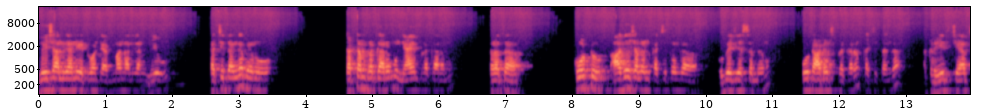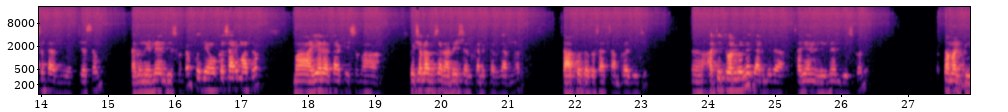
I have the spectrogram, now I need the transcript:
ద్వేషాలు కానీ ఎటువంటి అభిమానాలు కానీ లేవు. ఖచ్చితంగా మేము చట్టం ప్రకారము న్యాయం ప్రకారము తర్వాత కోర్టు ఆదేశాలను ఖచ్చితంగా ఒబే చేస్తాం మేము. కోర్టు ఆర్డర్స్ ప్రకారం ఖచ్చితంగా అక్కడ ఏది చేయాల్సి ఉంటే అది చేస్తాం. తగు నిర్ణయం తీసుకుంటాం. కొద్దిగా ఒక్కసారి మాత్రం మా హయ్యర్ అథారిటీస్ మా స్పెషల్ ఆఫీసర్ అడిషనల్ కలెక్టర్ గారు ఉన్నారు. సార్తో ఒకసారి సంప్రదించి అతి త్వరలోనే దాని మీద సరైన నిర్ణయం తీసుకొని తమరికి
